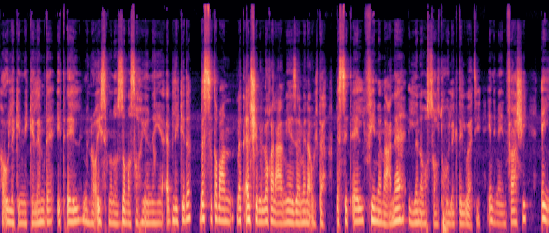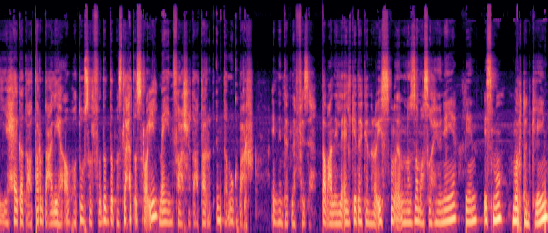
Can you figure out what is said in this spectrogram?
هقولك إن الكلام ده اتقال من رئيس منظمة صهيونية قبل كده بس طبعا ما اتقالش باللغة العامية زي ما أنا قلتها بس اتقال فيما معناه اللي أنا وصلته لك دلوقتي. إن ما ينفعش أي حاجة تعترض عليها أو هتوصل في ضد مصلحة إسرائيل ما ينفعش تعترض. أنت مجبر إن أنت تنفذها. طبعا اللي قال كده كان رئيس منظمة صهيونية كان اسمه مورتن كلين.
